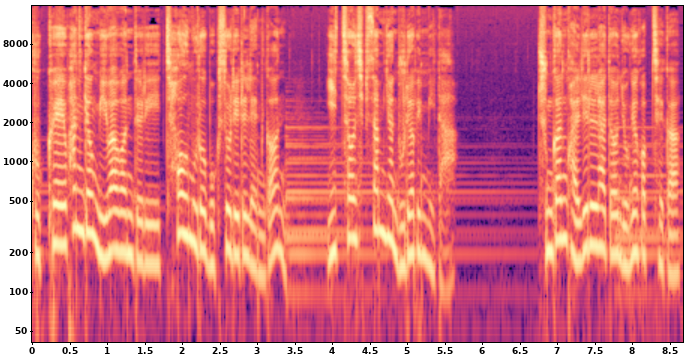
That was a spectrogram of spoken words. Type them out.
국회 환경미화원들이 처음으로 목소리를 낸 건 2013년 무렵입니다. 중간 관리를 하던 용역업체가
